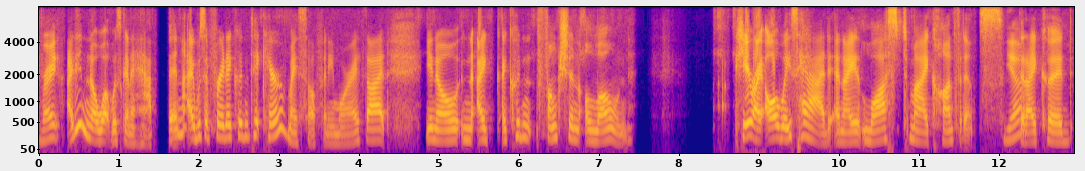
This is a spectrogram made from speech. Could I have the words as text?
right I didn't know what was going to happen. I was afraid I couldn't take care of myself anymore. I thought, you know, I, I couldn't function alone. Here I always had, and I lost my confidence that I could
